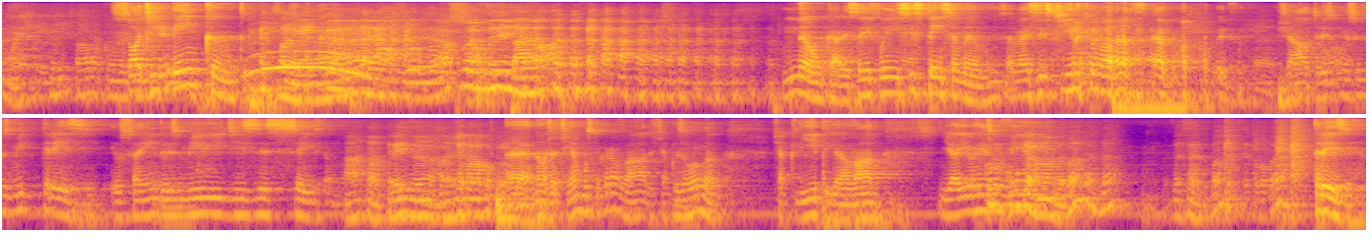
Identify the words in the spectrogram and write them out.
né, mãe? Só de encanto. Só de encanto. É, né? a florzinha. Não, cara, isso aí foi insistência mesmo. Você vai insistindo que uma hora sai alguma coisa. Já, o 13 começou em 2013. Eu saí em 2016 da banda. Ah, tá. Três anos. né? Já tava comprando. É, não, já tinha música gravada, já tinha coisa rolando. Tinha clipe gravado. E aí eu Como, resolvi. como que era o nome da banda? né? Dessa banda que você tocou banda? 13.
